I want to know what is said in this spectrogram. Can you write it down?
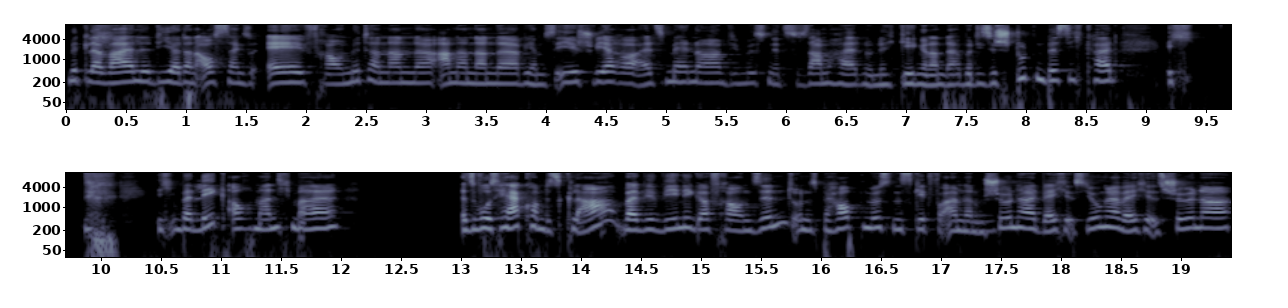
mittlerweile, die ja dann auch sagen, so, ey, Frauen miteinander, aneinander, wir haben es eh schwerer als Männer, wir müssen jetzt zusammenhalten und nicht gegeneinander. Aber diese Stutenbissigkeit, ich, ich überlege auch manchmal, also wo es herkommt, ist klar, weil wir weniger Frauen sind und es behaupten müssen, es geht vor allem dann um mhm. Schönheit, welche ist jünger, welche ist schöner.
